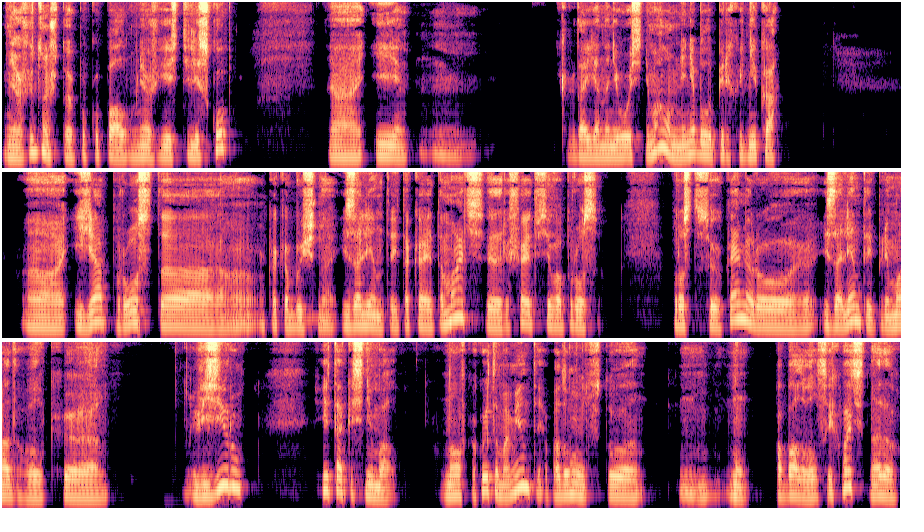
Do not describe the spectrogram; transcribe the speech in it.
Неожиданно, что я покупал. У меня же есть телескоп. А, и когда я на него снимал, у меня не было переходника. А, и я просто, как обычно, изолентой такая-то мать э, решает все вопросы. Просто свою камеру э, изолентой приматывал к визиру и так и снимал. Но в какой-то момент я подумал, что ну, побаловался и хватит, надо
